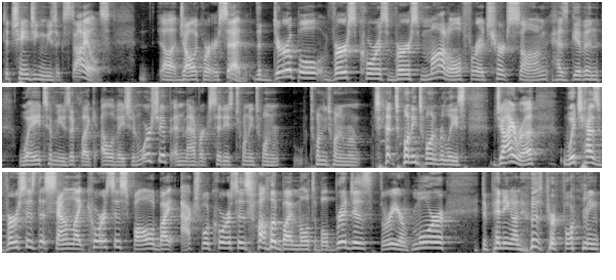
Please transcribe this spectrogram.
to changing music styles uh, Jolicoeur said, the durable verse, chorus, verse model for a church song has given way to music like Elevation Worship and Maverick City's 2020, 2020, 2020 release, Jireh, which has verses that sound like choruses, followed by actual choruses, followed by multiple bridges, three or more depending on who's performing.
